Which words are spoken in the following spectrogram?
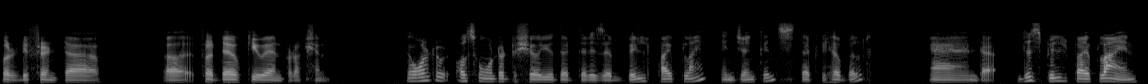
for different uh, uh, for dev, QA, and production. I also wanted to show you that there is a build pipeline in Jenkins that we have built. And uh, this build pipeline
